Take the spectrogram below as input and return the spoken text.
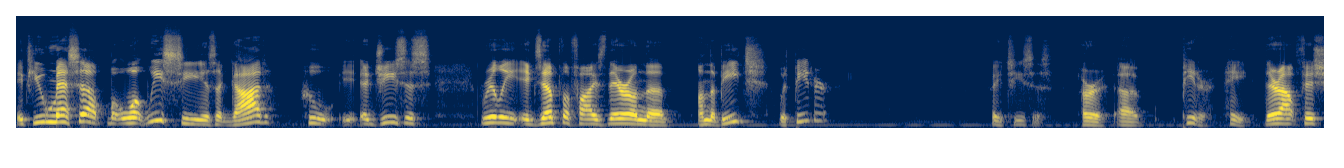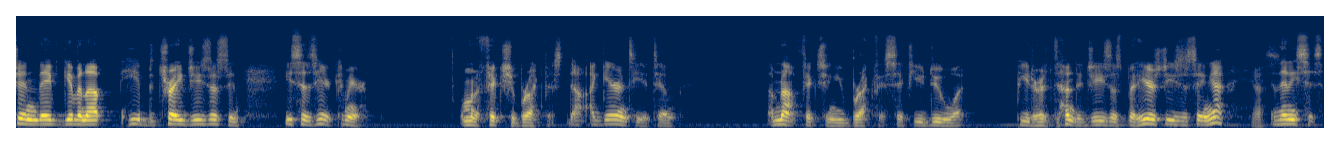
if you mess up, but what we see is a God who uh, Jesus really exemplifies there on the on the beach with Peter. Hey Jesus, or uh, Peter, hey, they're out fishing, they've given up, he betrayed Jesus and he says, Here, come here. I'm going to fix you breakfast. Now, I guarantee you, Tim, I'm not fixing you breakfast if you do what Peter had done to Jesus. But here's Jesus saying, Yeah. Yes. And then he says,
